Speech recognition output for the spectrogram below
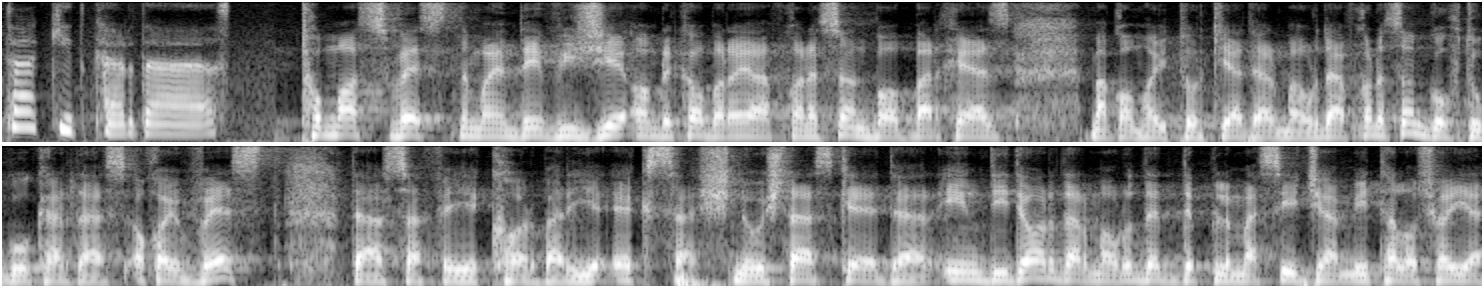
تاکید کرده است. توماس وست نماینده ویژه آمریکا برای افغانستان با برخی از مقام های ترکیه در مورد افغانستان گفتگو کرده است. آقای وست در صفحه کاربری اکسش نوشته است که در این دیدار در مورد دیپلماسی جمعی تلاش های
